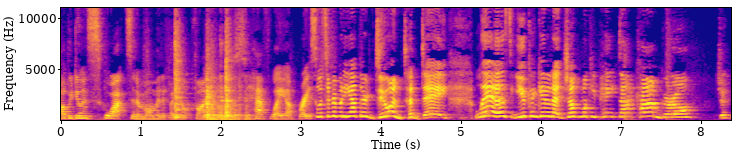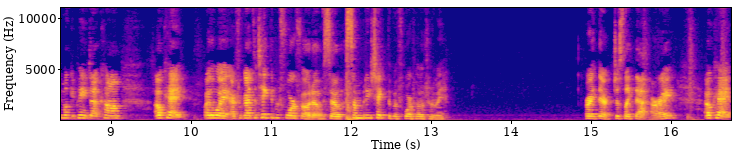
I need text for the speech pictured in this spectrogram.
I'll be doing squats in a moment if I don't find. It's halfway up, right? So what's everybody out there doing today? Liz, you can get it at junkmonkeypaint.com, girl. Junkmonkeypaint.com. Okay, by the way, I forgot to take the before photo, so somebody take the before photo for me. Right there, just like that, all right? Okay,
